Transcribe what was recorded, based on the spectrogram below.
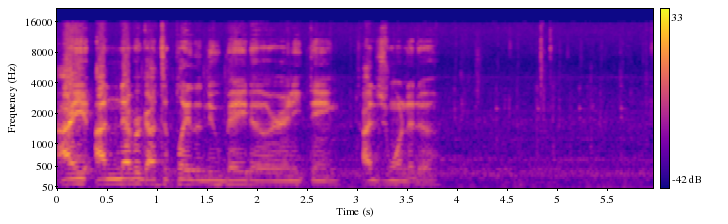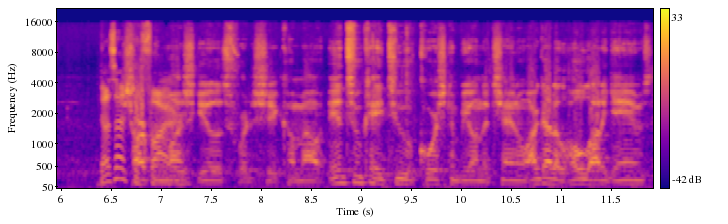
I I never got to play the new beta or anything. I just wanted to That's actually sharpen my skills for the shit come out. And 2K2 of course can be on the channel. I got a whole lot of games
